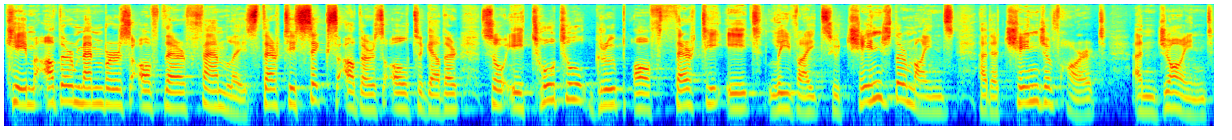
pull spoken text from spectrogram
came other members of their families, 36 others altogether. So a total group of 38 Levites who changed their minds, had a change of heart, and joined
